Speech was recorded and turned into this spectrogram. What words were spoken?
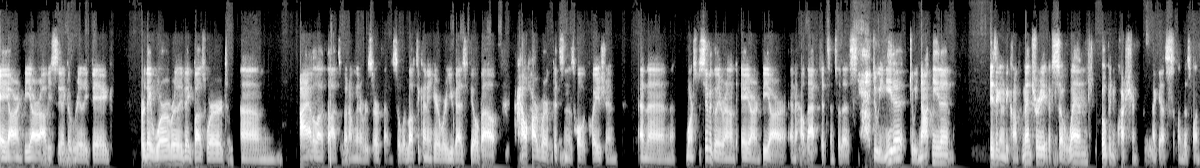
AR and VR are obviously like a really big, or they were a really big buzzword. Um, I have a lot of thoughts, but I'm going to reserve them. So, would love to kind of hear where you guys feel about how hardware fits in this whole equation, and then more specifically around AR and VR and how that fits into this. Do we need it? Do we not need it? Is it going to be complementary? If so, when? Open question, I guess, on this one.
